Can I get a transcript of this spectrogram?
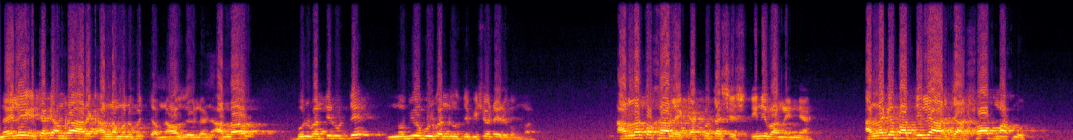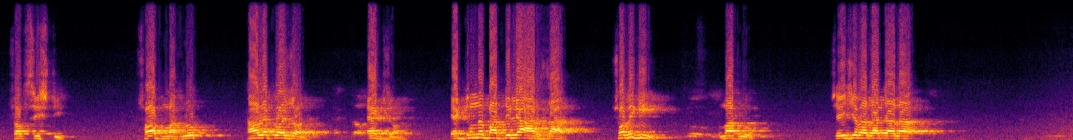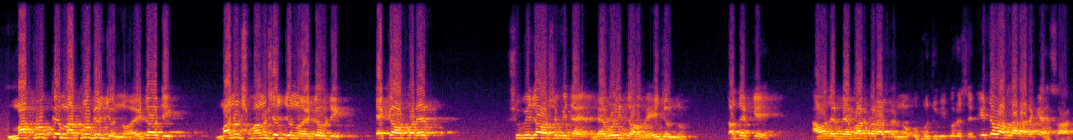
নাইলে এটাকে আমরা আরেক আল্লাহ মনে করতাম নওয়াজ আল্লাহর ভুলভ্রান্তির ঊর্ধ্বে, নবীও ভুলভ্রান্তির ঊর্ধ্বে, বিষয়টা এরকম নয়। আল্লাহ তো খালেক, এক কথা শেষ, তিনি বানাইন না। আল্লাহকে বাদ দিলে আর যা, সব মাখলুক, সব সৃষ্টি, সব মাখলুক খালেক কয়জন? একজন। একজনে বাদ দিলে আর যা। সবই কি? মাখলুক। সেই হিসেবে আল্লাহ তাআলা মাকলুককে মাকলুকের জন্য, এটাও ঠিক। মানুষ মানুষের জন্য, এটাও ঠিক। একে অপরের সুবিধা অসুবিধায় ব্যবহৃত হবে এই জন্য। তাদেরকে আমাদের ব্যবহার করার জন্য উপযোগী করেছেন। এটাও আল্লাহর আরেক এহসান।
